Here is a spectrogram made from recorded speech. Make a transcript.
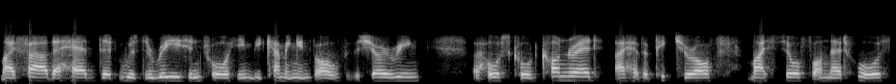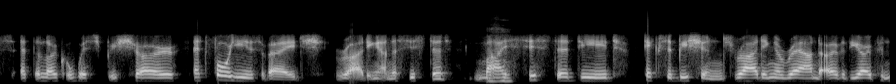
my father had that was the reason for him becoming involved with the show ring a horse called Conrad. I have a picture of myself on that horse at the local Westbury show at four years of age, riding unassisted. My mm-hmm. sister did exhibitions riding around over the open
